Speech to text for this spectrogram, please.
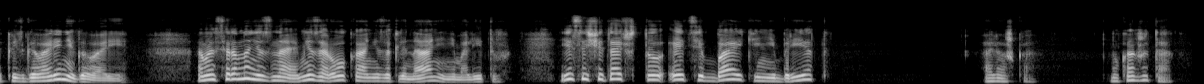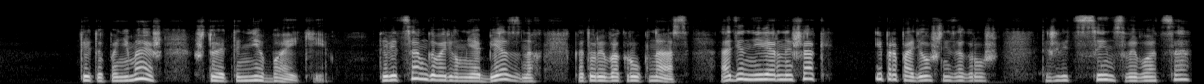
Так ведь говори, не говори. А мы все равно не знаем ни зарока, ни заклинаний, ни молитв. Если считать, что эти байки не бред... Алешка, ну как же так? Ты-то понимаешь, что это не байки? Ты ведь сам говорил мне о безднах, которые вокруг нас. Один неверный шаг — и пропадешь не за грош. Ты же ведь сын своего отца,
